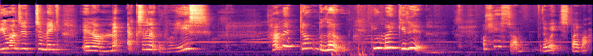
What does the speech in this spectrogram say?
if you wanted to make an um, excellent race, comment down below. You might get in. I'll see you some for the race. Bye bye.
